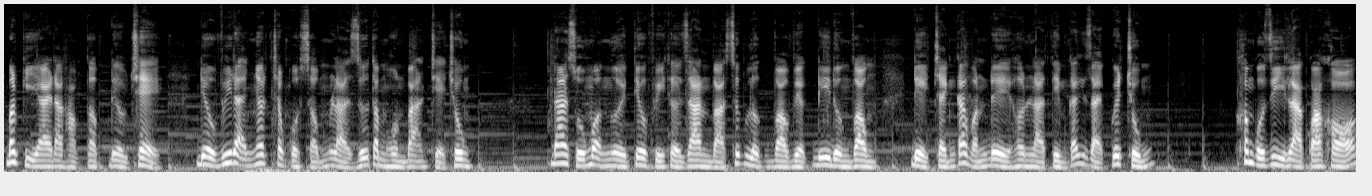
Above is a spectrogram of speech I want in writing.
bất kỳ ai đang học tập đều trẻ. Điều vĩ đại nhất trong cuộc sống là giữ tâm hồn bạn trẻ trung. Đa số mọi người tiêu phí thời gian và sức lực vào việc đi đường vòng để tránh các vấn đề hơn là tìm cách giải quyết chúng. Không có gì là quá khó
